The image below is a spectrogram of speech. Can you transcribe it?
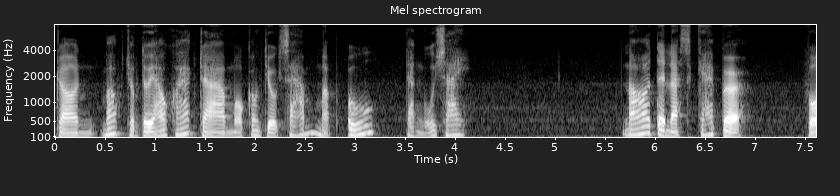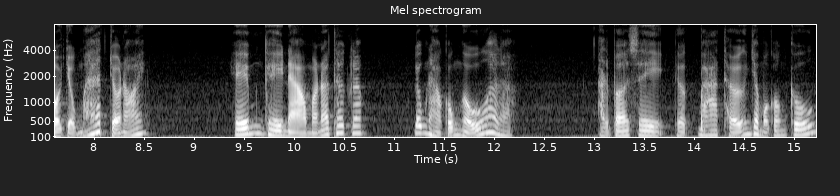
Tròn móc trong túi áo khoác ra một con chuột xám mập ú đang ngủ say. Nó tên là Scapper, vô dụng hết chỗ nói. Hiếm khi nào mà nó thức lắm, lúc nào cũng ngủ hết à. Anh Percy được ba thưởng cho một con cú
